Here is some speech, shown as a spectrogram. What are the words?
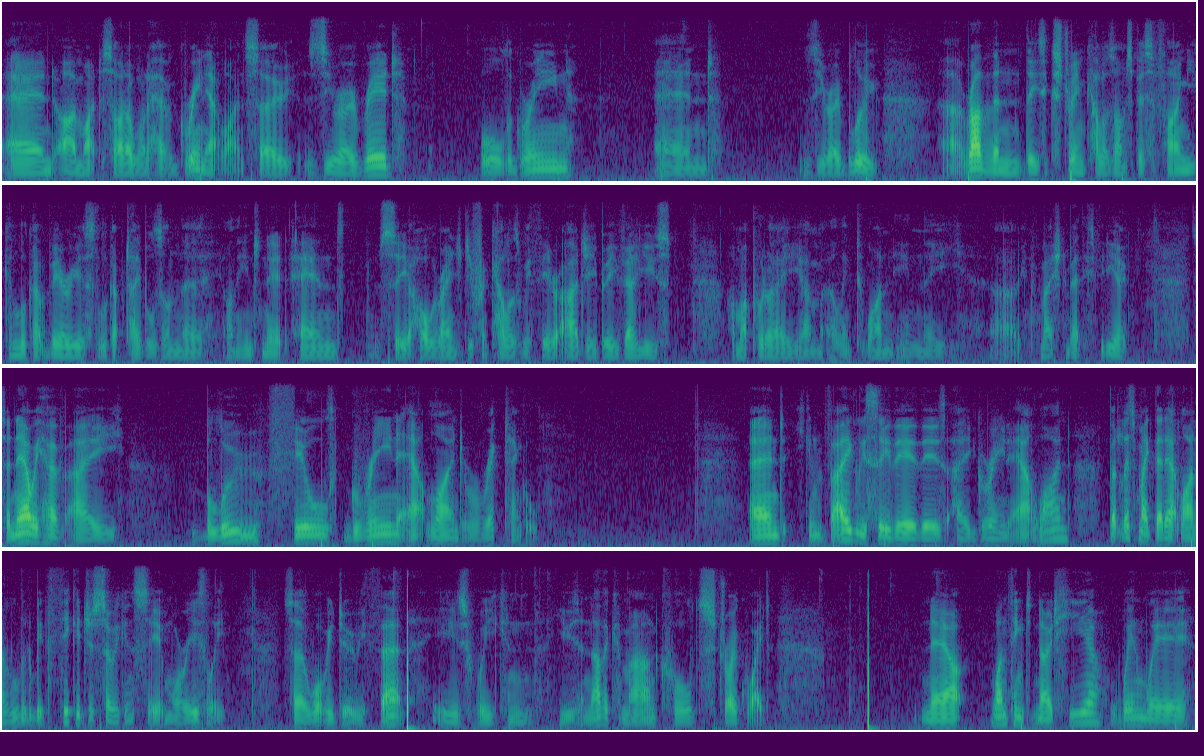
and I might decide I want to have a green outline. So zero red, all the green and zero blue. Uh, rather than these extreme colors I'm specifying, you can look up various lookup tables on the on the internet and see a whole range of different colors with their RGB values. I might put a, um, a link to one in the uh, information about this video. So now we have a blue filled green outlined rectangle. And you can vaguely see there there's a green outline, but let's make that outline a little bit thicker just so we can see it more easily. So what we do with that is we can use another command called stroke weight. Now one thing to note here when we're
